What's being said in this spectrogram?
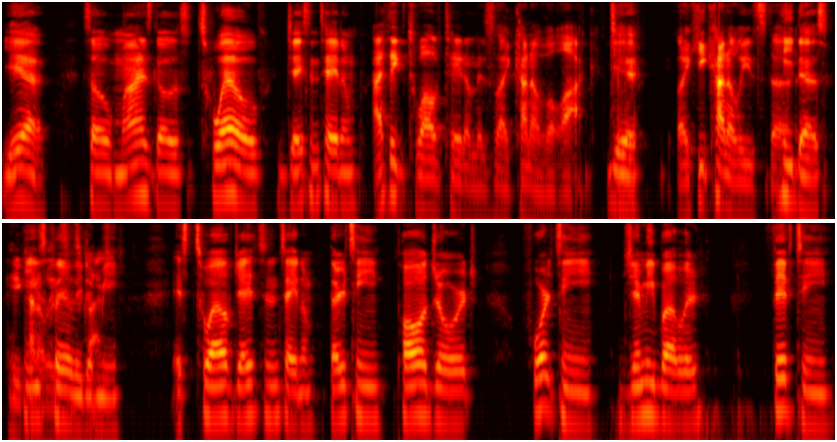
Yeah. So mine goes 12. Jayson Tatum. I think 12 Tatum is like kind of a lock. to Yeah. me. Like he kind of leads the. He does. He kinda He's leads clearly to me. It's 12 Jayson Tatum, 13 Paul George, 14 Jimmy Butler, 15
